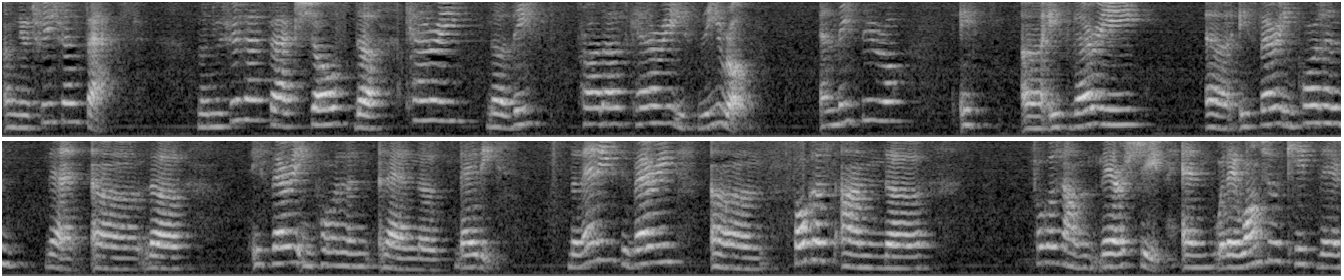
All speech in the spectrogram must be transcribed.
uh, nutrition facts the nutrition fact shows the calorie the this product's calorie is zero. And this zero is uh, is very uh, is very important than uh, the is very important than the ladies. The ladies very um, focus on the focus on their shape and they want to keep their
